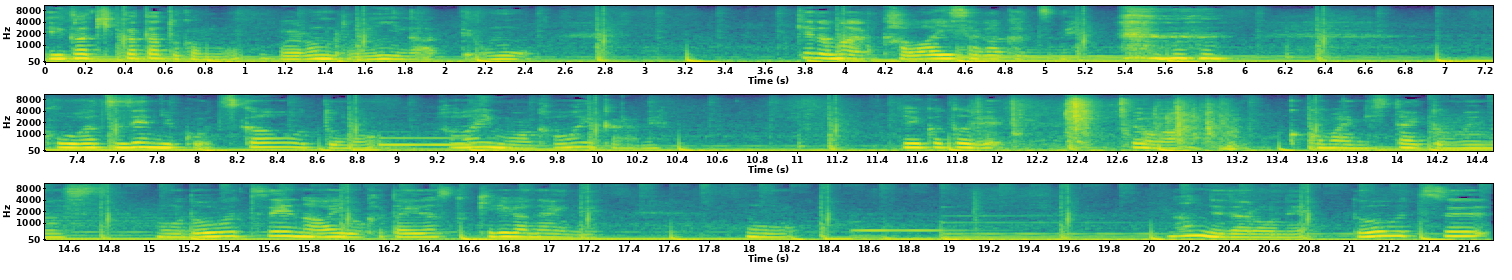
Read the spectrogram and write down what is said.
描き方とかもロンドンいいなって思うけどまあ可愛さが勝つね。高圧電力を使おうとも可愛いもんは可愛いからね。ということで今日はここまでにしたいと思います。もう動物への愛を語り出すとキリがないね。もうなんでだろうね。動物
